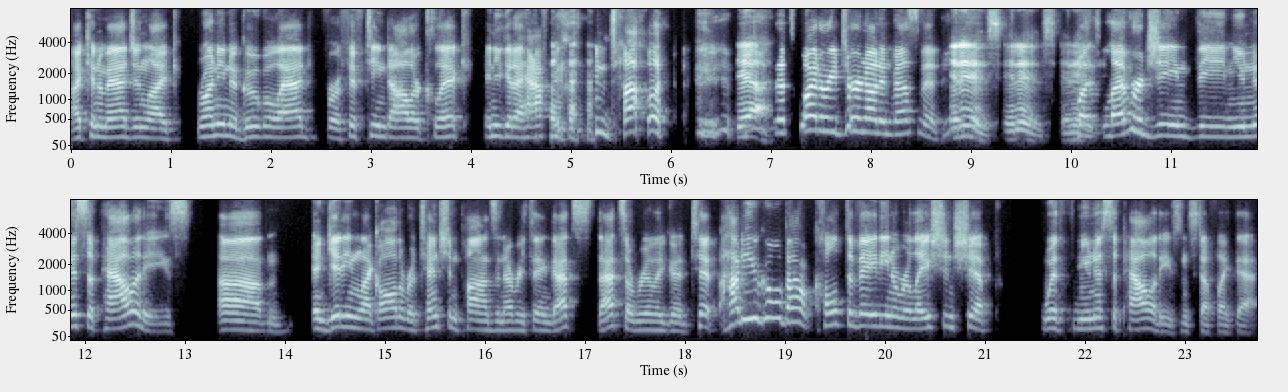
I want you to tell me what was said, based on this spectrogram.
I can imagine like running a Google ad for a $15 click and you get a half million dollar. Yeah. That's quite a return on investment. It is. It is. It but is. leveraging the municipalities um, and getting like all the retention ponds and everything that's that's a really good tip how do you go about cultivating a relationship with municipalities and stuff like that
